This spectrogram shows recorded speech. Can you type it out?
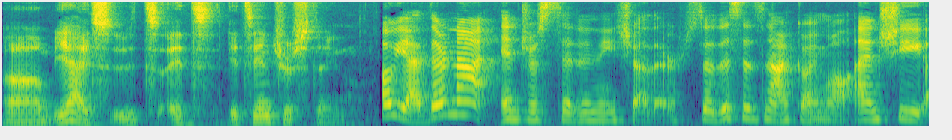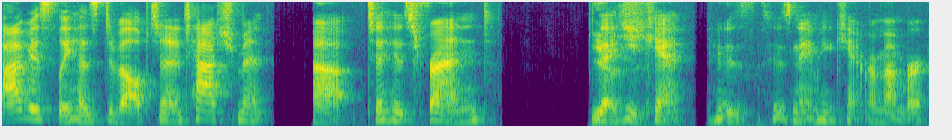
Um, yeah, it's it's it's it's interesting. Oh yeah, they're not interested in each other. So this is not going well. And she obviously has developed an attachment uh, to his friend Yes. that he can't whose whose name he can't remember.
